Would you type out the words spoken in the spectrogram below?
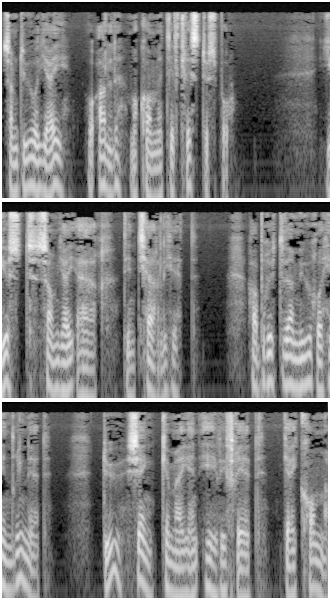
som du og jeg og alle må komme til Kristus på. Just som jeg er, din kjærlighet, har brutt hver mur og hindring ned. du skjenker meg en evig fred, jeg kommer,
